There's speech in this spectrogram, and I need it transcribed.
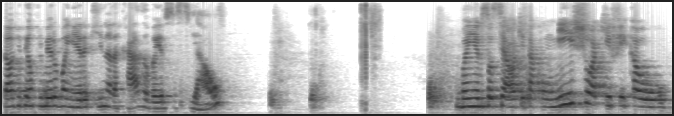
Então aqui tem o primeiro banheiro aqui né, da casa, o banheiro social. O banheiro social aqui tá com nicho, aqui fica o,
